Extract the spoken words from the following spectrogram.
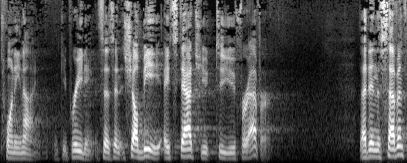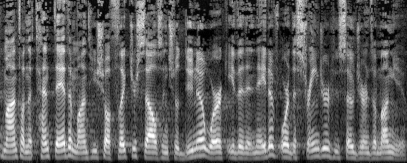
29. We keep reading. It says, And it shall be a statute to you forever. That in the seventh month, on the tenth day of the month, you shall afflict yourselves and shall do no work, either the native or the stranger who sojourns among you.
